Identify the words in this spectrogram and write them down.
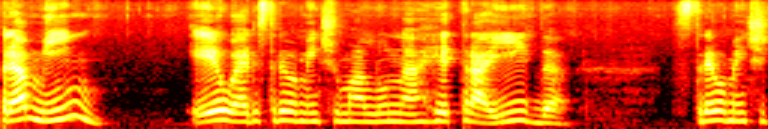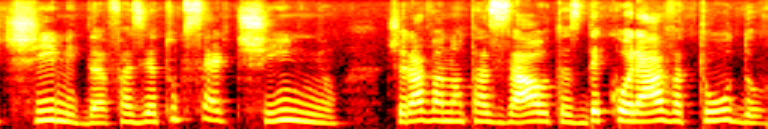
para mim, eu era extremamente uma aluna retraída, extremamente tímida, fazia tudo certinho, tirava notas altas, decorava tudo,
